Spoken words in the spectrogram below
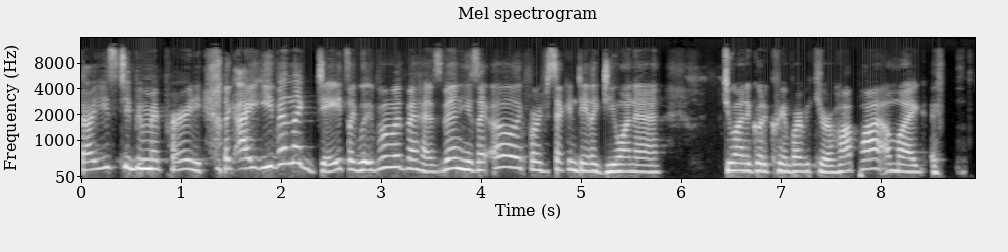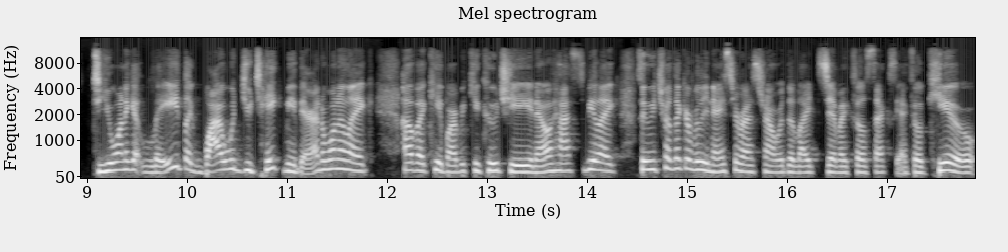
that used to be my priority. Like I even like dates, like even with my husband, he's like, oh, like for a second date, like do you want to do you want to go to Korean barbecue or hot pot? I'm like. Do you want to get laid? Like, why would you take me there? I don't want to like have like K barbecue coochie, you know, it has to be like, so we tried like a really nicer restaurant where the lights dim. I feel sexy. I feel cute.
